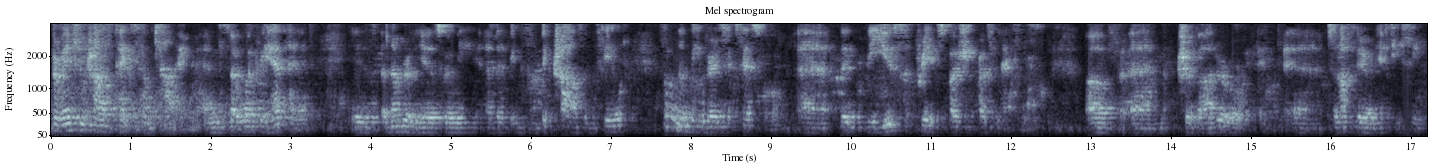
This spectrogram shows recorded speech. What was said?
Prevention trials take some time, and so what we have had is a number of years where we have there been some big trials in the field, some of them being very successful. Uh, the, the use of pre-exposure prophylaxis of um, Truvada or uh, tenofovir and FTC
